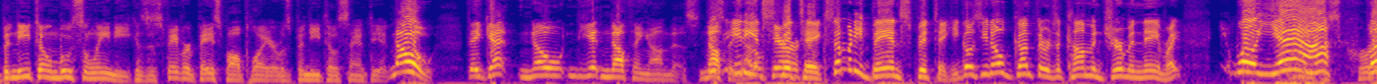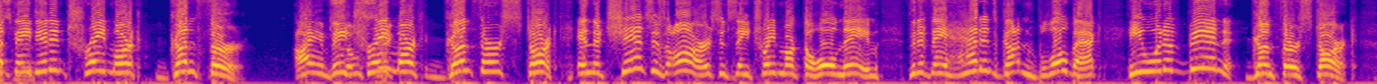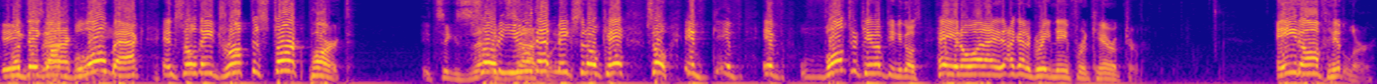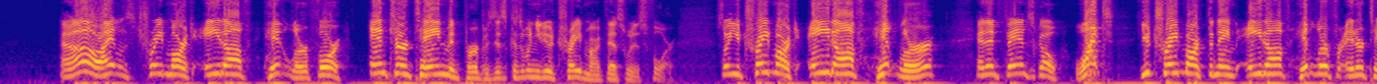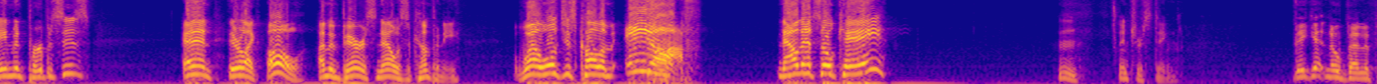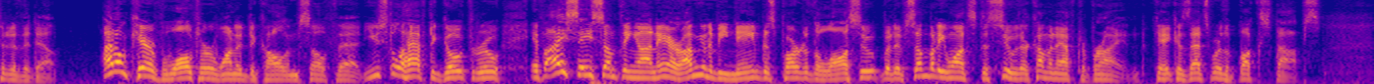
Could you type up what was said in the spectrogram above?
Benito Mussolini, because his favorite baseball player was Benito Santiago. No, they get no, you get nothing on this. Nothing. This idiot don't care. spit take. Somebody banned spit take. He goes, you know, Gunther is a common German name, right? Well, yeah, but they didn't trademark Gunther. I am They so sick. trademarked Gunther Stark. And the chances are, since they trademarked the whole name, that if they hadn't gotten blowback, he would have been Gunther Stark. But they got blowback, and so they dropped the Stark part. It's exactly. So to you, that makes it okay. So if if if Walter came up to you and he goes, "Hey, you know what? I, I got a great name for a character, Adolf Hitler." And, all right, let's trademark Adolf Hitler for entertainment purposes, because when you do a trademark, that's what it's for. So you trademark Adolf Hitler, and then fans go, "What? You trademarked the name Adolf Hitler for entertainment purposes?" And they were like, "Oh, I'm embarrassed now as a company." Well, we'll just call him Adolf. Now that's okay? Hmm. Interesting. they get no benefit of the doubt. I don't care if Walter wanted to call himself that. You still have to go through. If I say something on air, I'm going to be named as part of the lawsuit. But if somebody wants to sue, they're coming after Brian, okay? Because that's where the buck stops.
